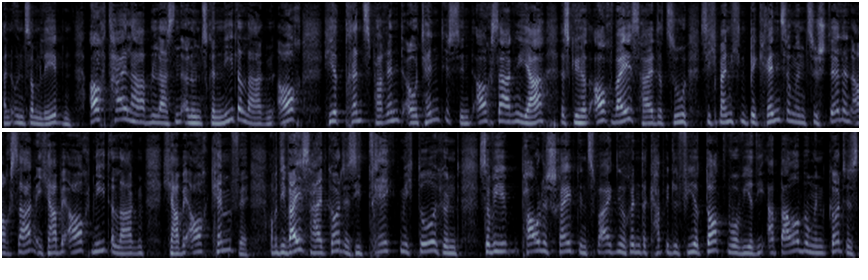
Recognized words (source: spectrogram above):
an unserem Leben, auch teilhaben lassen an unseren Niederlagen, auch hier transparent authentisch sind, auch sagen, sagen, ja, es gehört auch Weisheit dazu, sich manchen Begrenzungen zu stellen, auch sagen, ich habe auch Niederlagen, ich habe auch Kämpfe. Aber die Weisheit Gottes, sie trägt mich durch. Und so wie Paulus schreibt in 2. Korinther Kapitel 4, dort, wo wir die Erbarmungen Gottes,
